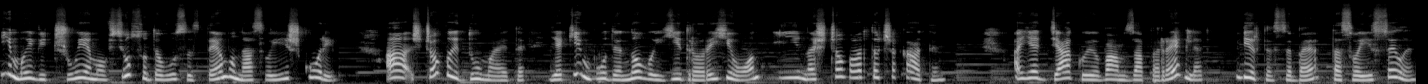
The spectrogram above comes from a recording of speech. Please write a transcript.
і ми відчуємо всю судову систему на своїй шкурі. А що ви думаєте, яким буде новий гідрорегіон і на що варто чекати? А я дякую вам за перегляд, вірте в себе та свої сили.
